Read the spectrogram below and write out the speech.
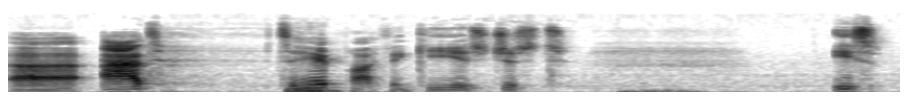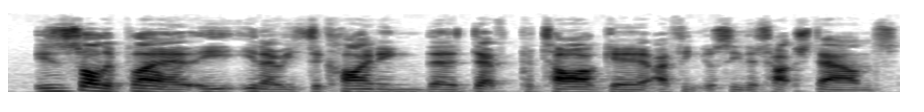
uh, add to him. I think he is just he's he's a solid player. He, you know, he's declining the depth per target. I think you'll see the touchdowns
